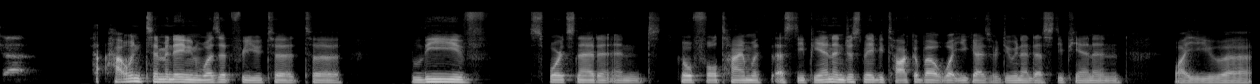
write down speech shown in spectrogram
Chat. How intimidating was it for you to, to leave Sportsnet and go full time with SDPN and just maybe talk about what you guys are doing at SDPN and why you uh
